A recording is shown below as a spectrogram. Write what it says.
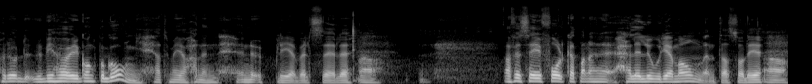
Då, vi hör ju gång på gång att men jag hade en, en upplevelse eller Ja. varför säger folk att man har en hallelujah moment? Alltså det, Ja.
